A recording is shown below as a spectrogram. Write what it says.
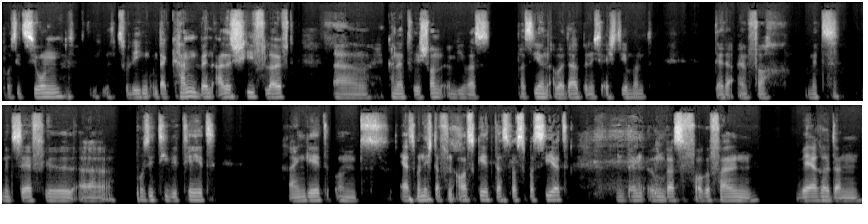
Position zu liegen und da kann, wenn alles schief läuft, äh, kann natürlich schon irgendwie was passieren, aber da bin ich echt jemand, der da einfach mit, mit sehr viel äh, Positivität reingeht und erstmal nicht davon ausgeht, dass was passiert. Und wenn irgendwas vorgefallen wäre, dann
